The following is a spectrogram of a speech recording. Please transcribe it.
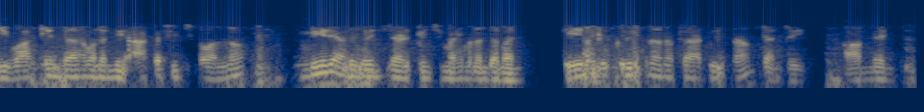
ఈ వాక్యం ద్వారా వాళ్ళని ఆకర్షించుకోవాలనో మీరే అనుగ్రహించి నడిపించి మహిమనందమని. ఏ సుకరిస్తున్నానో ప్రార్థిస్తున్నాం తండ్రి. ఆమెన్.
